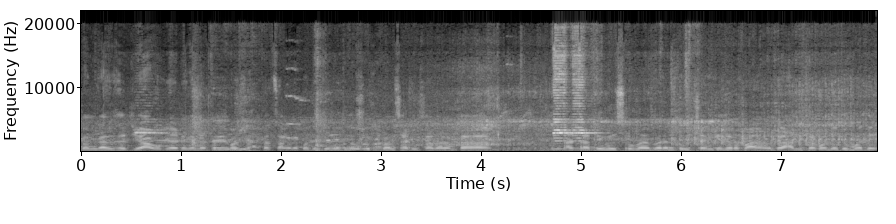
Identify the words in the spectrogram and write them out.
कणकांसाठी आवक या ठिकाणी आपण पाहू शकता. चांगल्या क्वालिटीमध्ये सुटकांसाठी साधारणतः अठरा ते वीस रुपयापर्यंत उच्चांकी दर पाहायला मिळते हलक्या क्वालिटीमध्ये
